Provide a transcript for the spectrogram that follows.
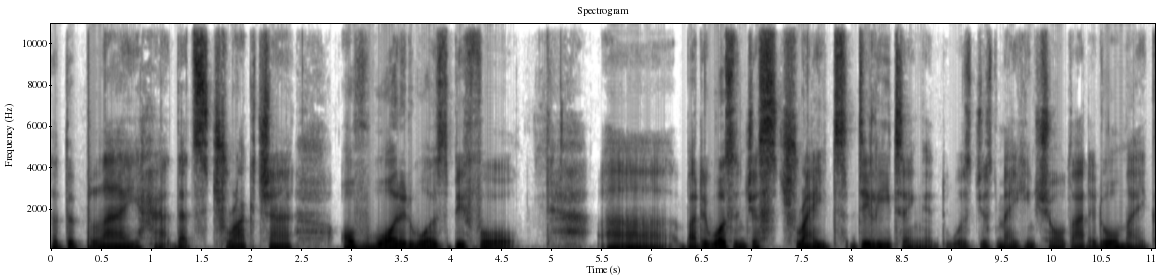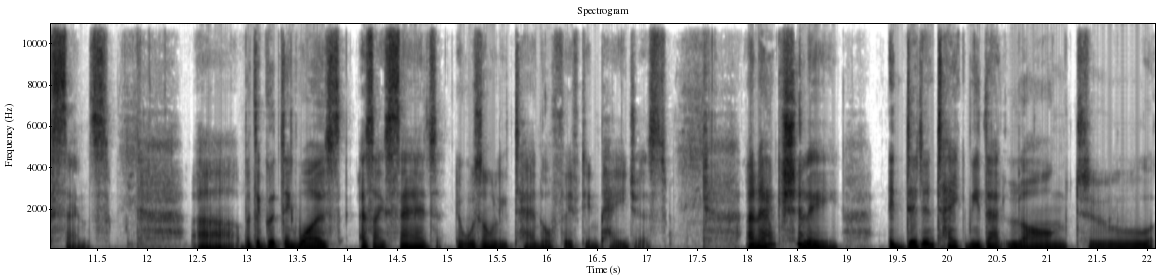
the play had that structure of what it was before. Uh, but it wasn't just straight deleting, it was just making sure that it all makes sense. Uh, but the good thing was, as I said, it was only 10 or 15 pages. And actually, it didn't take me that long to,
